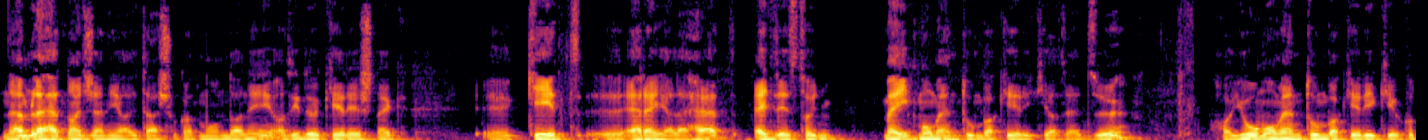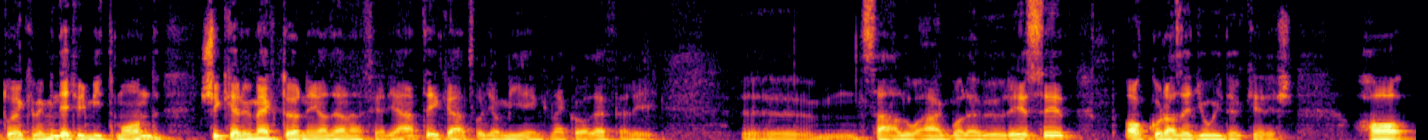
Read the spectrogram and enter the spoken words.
nem lehet nagy zsenialitásokat mondani. Az időkérésnek két ereje lehet. Egyrészt, hogy melyik momentumba kéri ki az edző. Ha jó momentumba kéri ki, akkor tulajdonképpen mindegy, hogy mit mond, sikerül megtörni az ellenfél játékát, vagy a miénknek a lefelé szálló ágba levő részét, akkor az egy jó időkérés. Ha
